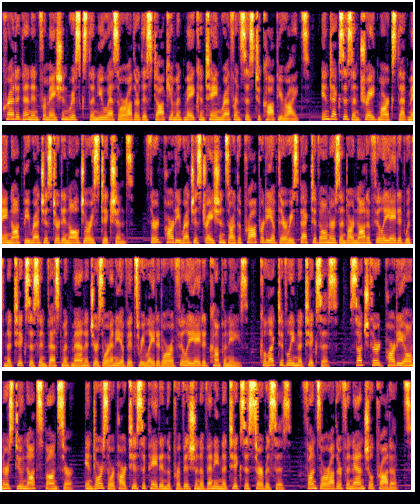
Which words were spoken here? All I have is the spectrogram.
credit and information risks than US or other this document may contain references to copyrights, indexes and trademarks that may not be registered in all jurisdictions. Third-party registrations are the property of their respective owners and are not affiliated with Natixis Investment Managers or any of its related or affiliated companies. Collectively Natixis. Such third-party owners do not sponsor, endorse or participate in the provision of any Natixis services, funds or other financial products.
